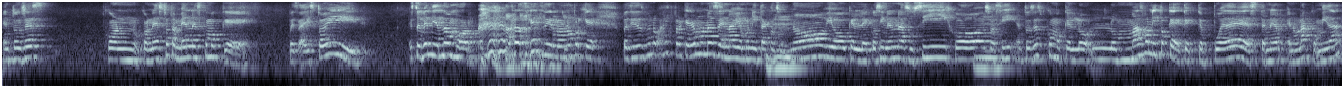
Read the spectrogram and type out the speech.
Entonces, con, con esto también es como que, pues ahí estoy estoy vendiendo amor, por así decirlo, ¿no? Porque pues dices, bueno, ay, para que hagan una cena bien bonita con su novio, que le cocinen a sus hijos o así. Entonces, como que lo, lo más bonito que, que, que, puedes tener en una comida,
